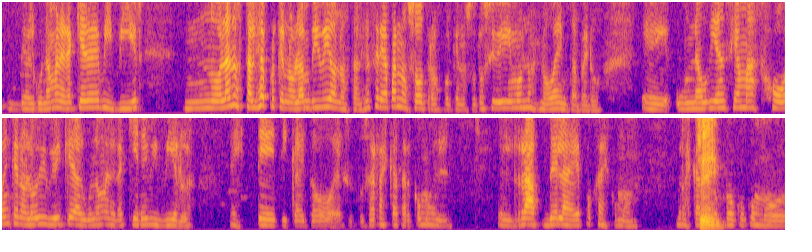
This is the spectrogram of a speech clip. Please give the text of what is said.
de alguna manera quiere vivir no la nostalgia porque no la han vivido, nostalgia sería para nosotros, porque nosotros sí vivimos los 90, pero eh, una audiencia más joven que no lo vivió y que de alguna manera quiere vivirla, la estética y todo eso. Entonces rescatar como el, el rap de la época es como rescatar Sí. un poco como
